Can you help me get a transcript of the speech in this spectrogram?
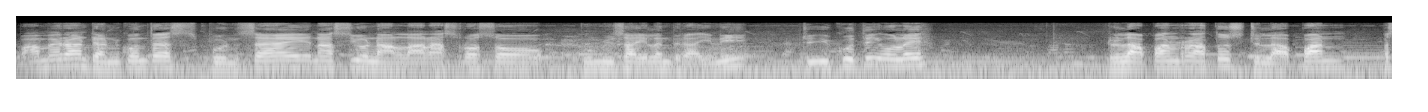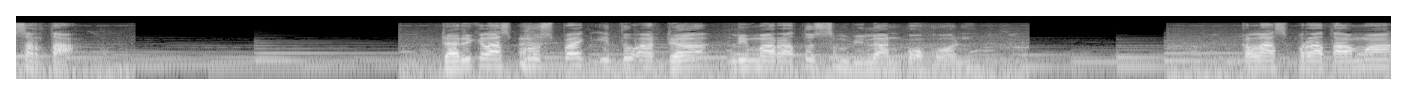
Pameran dan kontes bonsai nasional Laras Roso Bumi Sailendra ini diikuti oleh 808 peserta. Dari kelas prospek itu ada 509 pohon. Kelas pertama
